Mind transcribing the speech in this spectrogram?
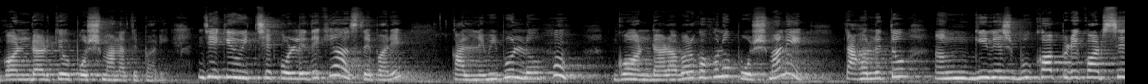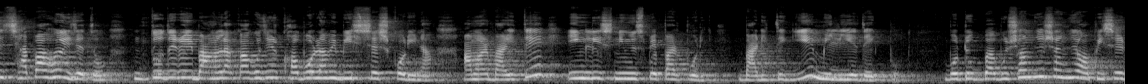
গন্ডারকেও পোষ মানাতে পারে। যে কেউ ইচ্ছে করলে দেখে আসতে পারে। কালনেমি বলল, হুঁ, গন্ডার আবার কখনো পোষ মানে? তাহলে তো গিনেস বুক অফ রেকর্ডসে ছাপা হয়ে যেত। তোদের ওই বাংলা কাগজের খবর আমি বিশ্বাস করি না। আমার বাড়িতে ইংলিশ নিউজ পেপার পড়ি। বাড়িতে গিয়ে মিলিয়ে দেখব। বটুকবাবু সঙ্গে সঙ্গে অফিসের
